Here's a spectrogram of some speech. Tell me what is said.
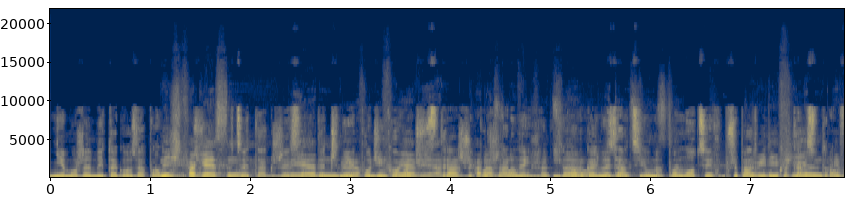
Nie możemy tego zapomnieć. Chcę także serdecznie podziękować Straży Pożarnej i organizacjom pomocy w przypadku katastrof,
